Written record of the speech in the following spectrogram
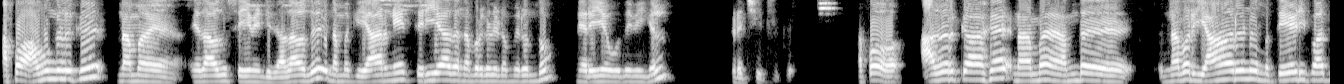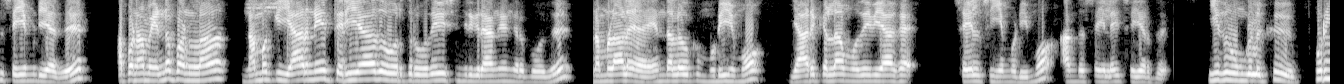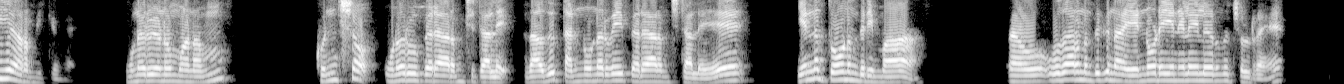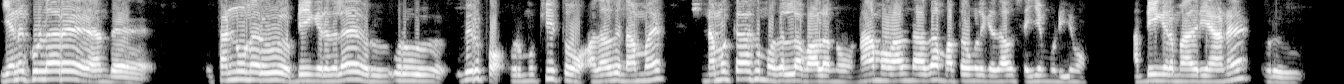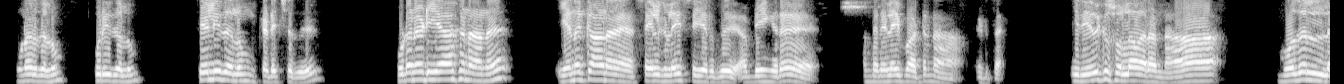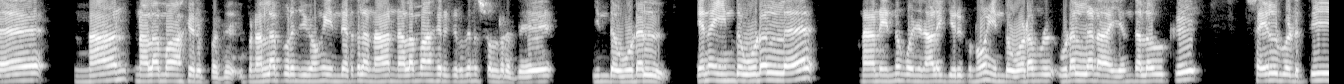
அப்போ அவங்களுக்கு நம்ம ஏதாவது செய்ய வேண்டியது. அதாவது நமக்கு யாருனே தெரியாத நபர்களிடம் இருந்தும் நிறைய உதவிகள் கிடைச்சிட்டு இருக்கு அப்போ அதற்காக நாம அந்த நபர் யாருன்னு நம்ம தேடி பார்த்து செய்ய முடியாது. அப்ப நாம என்ன பண்ணலாம்? நமக்கு யாருன்னே தெரியாத ஒருத்தர் உதவி செஞ்சிருக்கிறாங்கிற போது நம்மளால எந்த அளவுக்கு முடியுமோ யாருக்கெல்லாம் உதவியாக செயல் செய்ய முடியுமோ அந்த செயலை செய்யறது. இது உங்களுக்கு புரிய ஆரம்பிக்குங்க. உணர்வெனும் மனம் கொஞ்சம் உணர்வு பெற ஆரம்பிச்சிட்டாலே அதாவது தன் உணர்வை பெற ஆரம்பிச்சிட்டாலே என்ன தோணும் தெரியுமா? உதாரணத்துக்கு நான் என்னுடைய நிலையில இருந்து சொல்றேன். எனக்குள்ளார அந்த தன்னுணர்வு அப்படிங்கிறதுல ஒரு ஒரு விருப்பம் ஒரு முக்கியத்துவம். அதாவது நம்ம நமக்காக முதல்ல வாழணும். நாம வாழ்ந்தாதான் மற்றவங்களுக்கு ஏதாவது செய்ய முடியும். அப்படிங்கிற மாதிரியான ஒரு உணர்தலும் புரிதலும் தெளிதலும் கிடைச்சது. உடனடியாக நான் எனக்கான செயல்களை செய்யறது அப்படிங்கிற அந்த நிலைப்பாட்டை நான் எடுத்தேன். இது எதுக்கு சொல்ல வரேன்னா முதல்ல நான் நலமாக இருப்பது. இப்ப நல்லா புரிஞ்சுக்கோங்க இந்த இடத்துல நான் நலமாக இருக்கிறதுன்னு சொல்றது இந்த உடல். ஏன்னா இந்த உடல்ல நான் இன்னும் கொஞ்ச நாளைக்கு இருக்கணும். இந்த உடம்பு உடல்ல நான் எந்த அளவுக்கு செயல்படுத்தி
